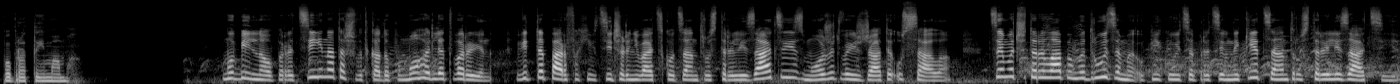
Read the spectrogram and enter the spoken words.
побратимам. Мобільна операційна та швидка допомога для тварин. Відтепер фахівці Чернівецького центру стерилізації зможуть виїжджати у села. Цими чотирилапими друзями опікуються працівники центру стерилізації.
